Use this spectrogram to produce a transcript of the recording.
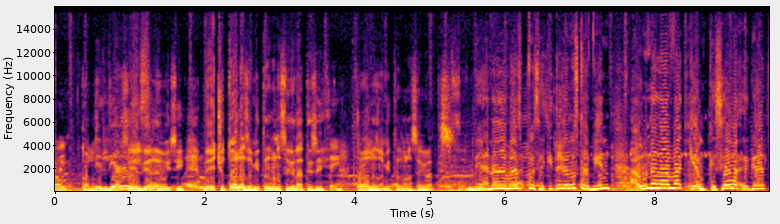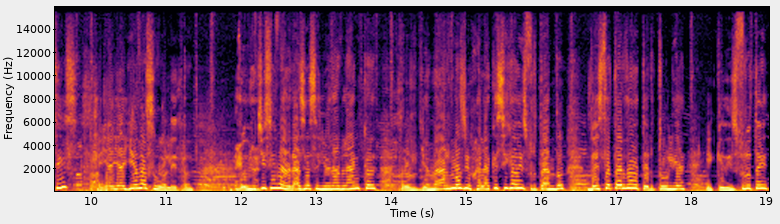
Hoy. El día de sí, hoy, el día sí. de hoy, sí. De hecho, todas las damitas van a ser gratis, ¿sí? Sí. Todas las damitas van a ser gratis. Vean nada más, pues aquí tenemos también a una dama que aunque sea gratis, ella ya lleva su boleto. Pues muchísimas gracias señora Blanca por llamarnos y ojalá que siga disfrutando de esta tarde de tertulia y que disfrute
